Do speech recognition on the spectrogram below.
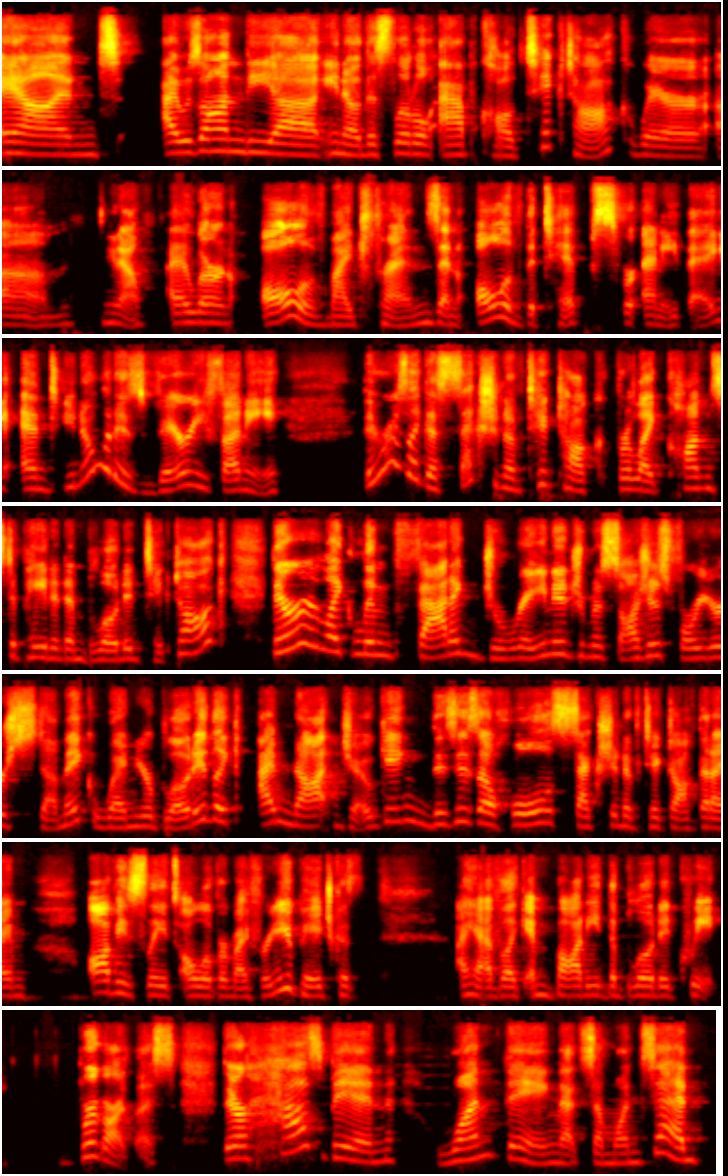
And I was on the uh, you know, this little app called TikTok where um, you know, I learn all of my trends and all of the tips for anything. And you know what is very funny? There is like a section of TikTok for like constipated and bloated TikTok. There are like lymphatic drainage massages for your stomach when you're bloated. Like, I'm not joking. This is a whole section of TikTok that I'm obviously it's all over my For You page because I have like embodied the bloated queen. Regardless, there has been one thing that someone said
